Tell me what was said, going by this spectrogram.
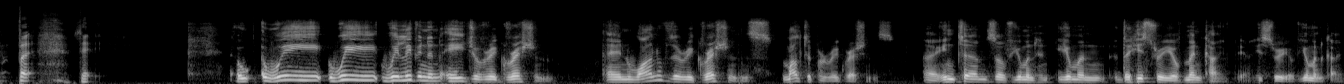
but the... we, we, we live in an age of regression. And one of the regressions, multiple regressions, in terms of human human the history of mankind, the history of humankind.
